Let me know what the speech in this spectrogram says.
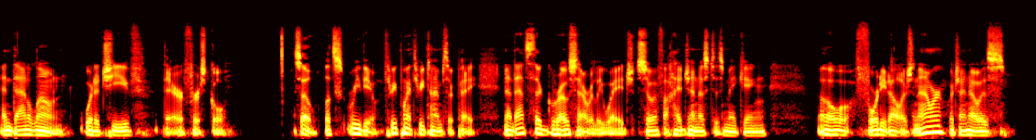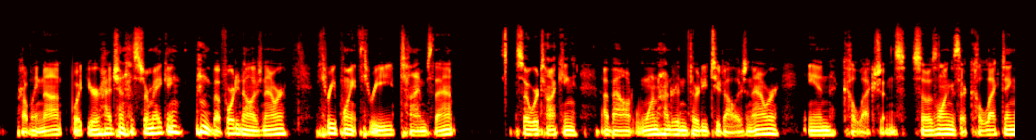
and that alone would achieve their first goal. So let's review 3.3 times their pay. Now that's their gross hourly wage. So if a hygienist is making, oh, $40 an hour, which I know is probably not what your hygienists are making, but $40 an hour, 3.3 times that. So we're talking about $132 an hour in collections. So as long as they're collecting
